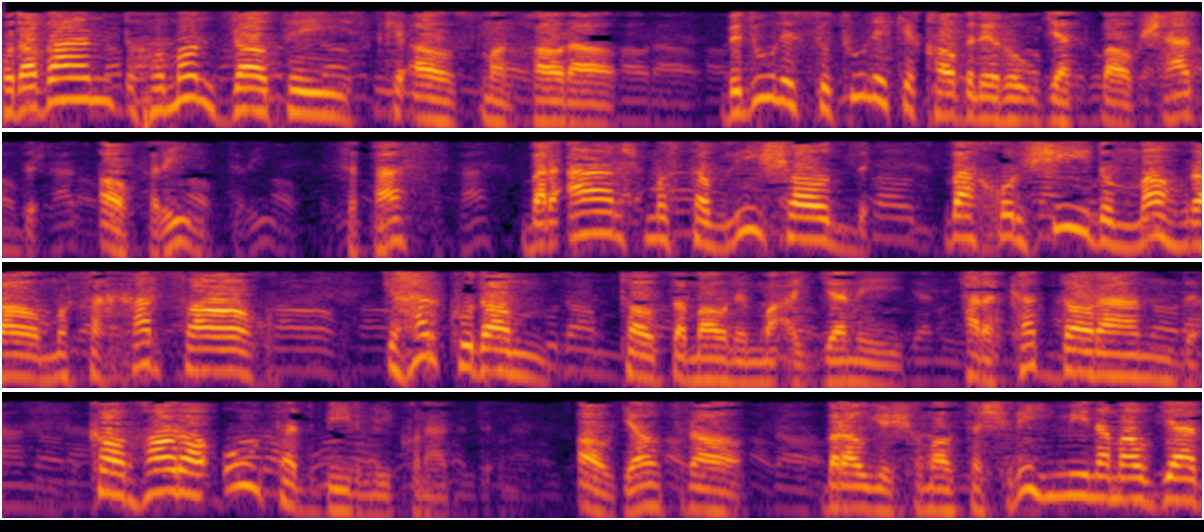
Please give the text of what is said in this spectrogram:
خداوند همان ذاتی است که آسمانها را بدون ستونی که قابل رؤیت باشد آفرید. سپس بر عرش مستولی شد و خورشید و ماه را مسخر ساخت که هر کدام تا زمان معینی حرکت دارند کارها را او تدبیر می کند آیات را برای شما تشریح می نماید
